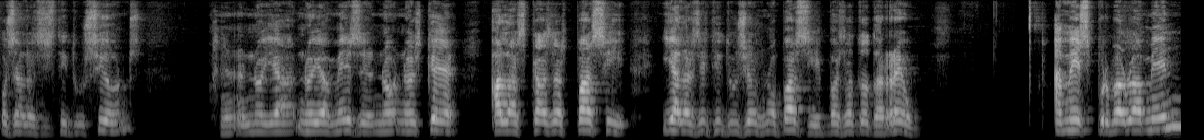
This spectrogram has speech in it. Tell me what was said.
doncs, a les institucions. No hi, ha, no hi ha més, eh? no, no és que a les cases passi i a les institucions no passi, passa tot arreu. A més, probablement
